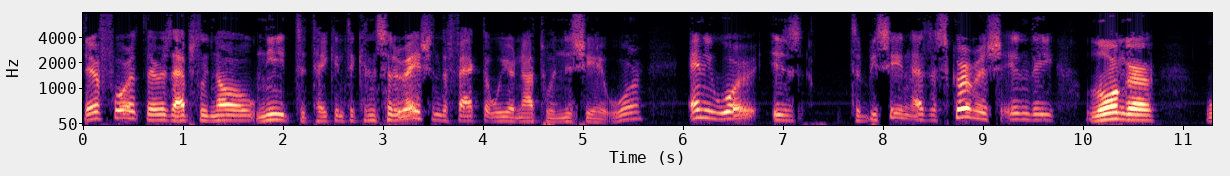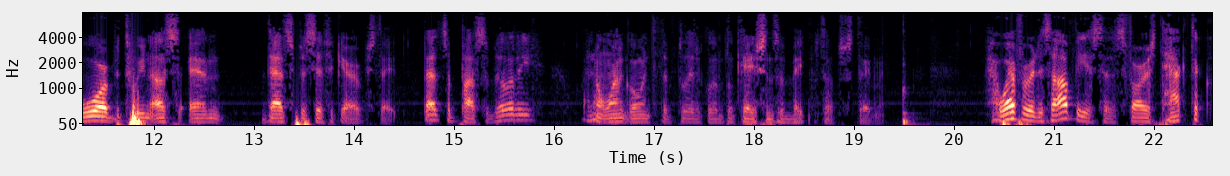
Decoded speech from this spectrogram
therefore there is absolutely no need to take into consideration the fact that we are not to initiate war. Any war is to be seen as a skirmish in the longer war between us and that specific Arab state. That's a possibility. I don't want to go into the political implications of making such a statement. However, it is obvious that as far as tactics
